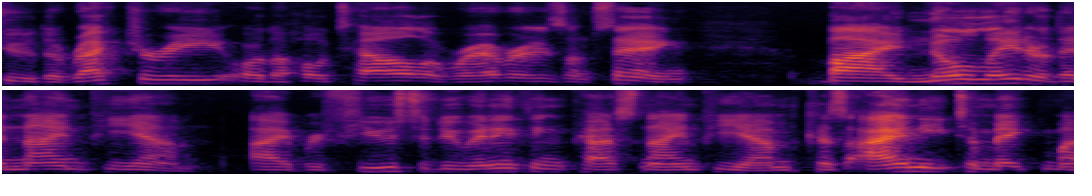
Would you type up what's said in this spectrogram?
to the rectory or the hotel or wherever it is I'm staying by no later than 9 p.m. I refuse to do anything past 9 p.m. because I need to make my,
